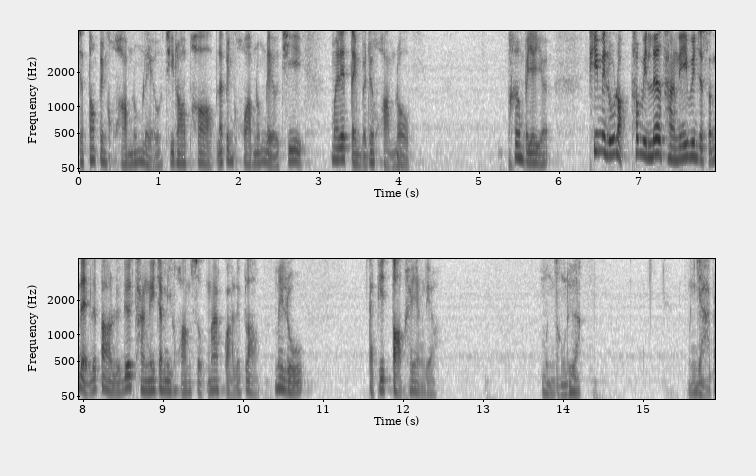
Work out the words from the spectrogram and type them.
จะต้องเป็นความล้มเหลวที่รอบคอบ และเป็นความล้มเหลวที่ไม่ได้เต็มไปด้วยความโลภเพิ่มไปเยอะๆ พี่ไม่รู้หรอกถ้าวินเลือกทางนี้วินจะสำเร็จหรือเปล่า หรือเลือกทางนี้จะมีความสุขมากกว่าหรือเปล่า ไม่รู้ แต่พี่ตอบแค่อย่างเดียว มึงต้องเลือก มึงอย่าไป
